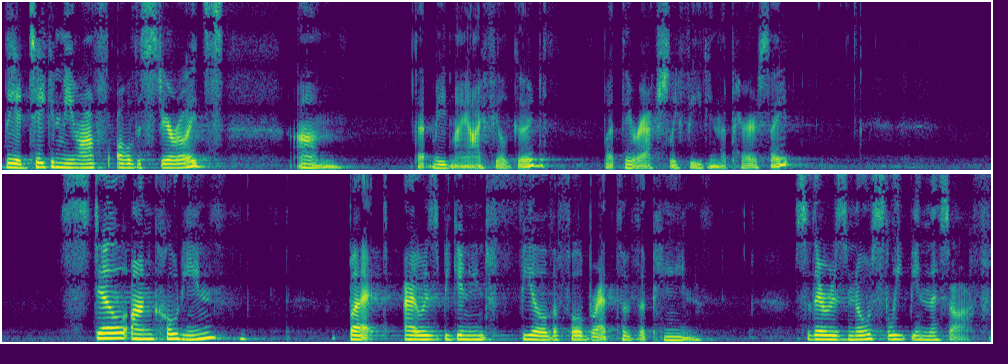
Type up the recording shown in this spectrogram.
They had taken me off all the steroids um, that made my eye feel good, but they were actually feeding the parasite. Still on codeine, but I was beginning to feel the full breadth of the pain. So there was no sleeping this off.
